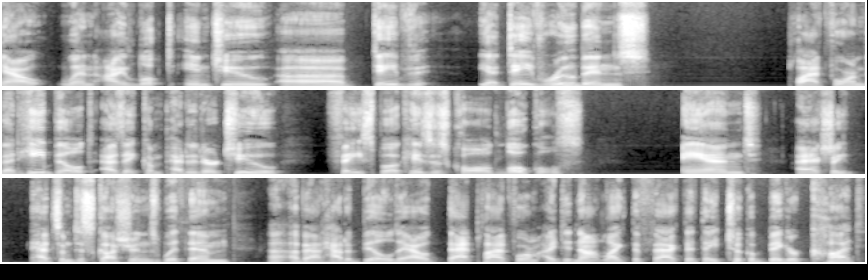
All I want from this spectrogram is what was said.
Now, when I looked into uh, Dave, yeah, Dave Rubin's platform that he built as a competitor to Facebook, his is called Locals, and I actually had some discussions with them uh, about how to build out that platform. I did not like the fact that they took a bigger cut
